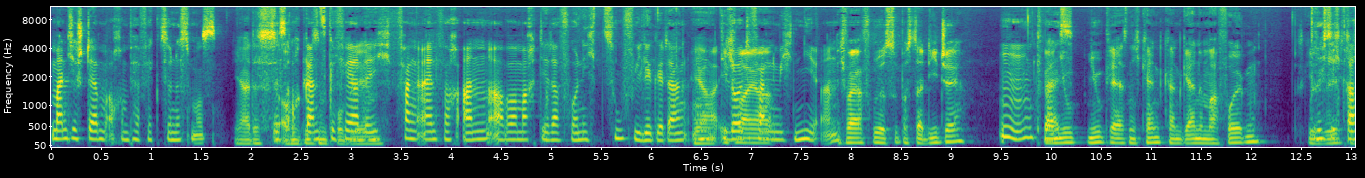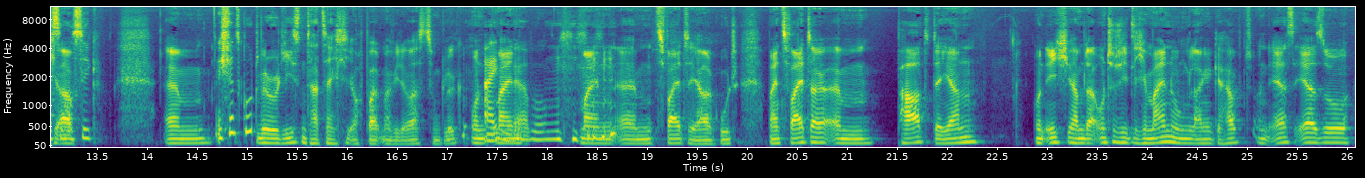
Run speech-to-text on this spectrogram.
manche sterben auch im Perfektionismus. ja, das ist, Das ist auch, auch, ganz gefährlich. Fang einfach an, aber mach dir davor nicht zu viele Gedanken. Ja, Die Leute ja- fangen nämlich nie an. Ich war ja früher Superstar DJ. Mhm, Wer. New Nuclear es nicht kennt, kann gerne mal folgen. Geht Richtig krasse ab. Musik. Ähm, Ich find's gut. Wir releasen tatsächlich auch bald mal wieder was zum Glück. Und mein, mein ähm, zweiter, ja gut, mein zweiter ähm, Part, der Jan und ich haben da unterschiedliche Meinungen lange gehabt. Und er ist eher so,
